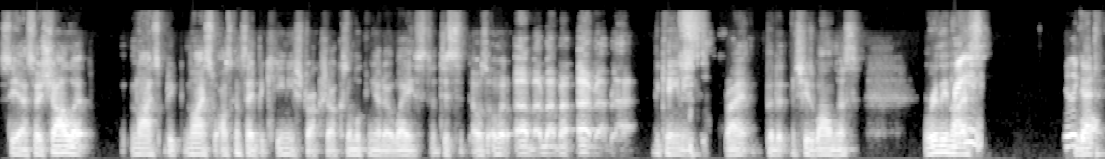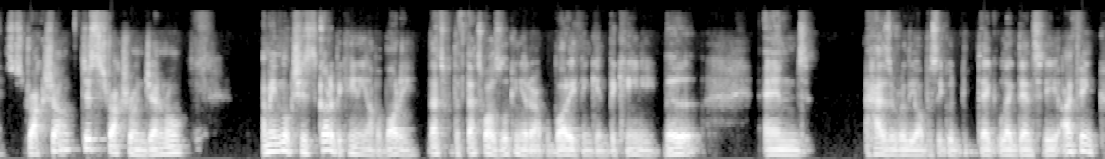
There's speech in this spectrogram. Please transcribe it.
So yeah, so Charlotte, nice, big, nice. I was gonna say bikini structure because I'm looking at her waist. just I was uh, blah, blah, blah, bikini, right? But it, she's wellness. Really nice, really good structure. Just structure in general. I mean, look, she's got a bikini upper body. That's what the, that's why I was looking at her upper body, thinking bikini, and has a really obviously good leg density. I think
